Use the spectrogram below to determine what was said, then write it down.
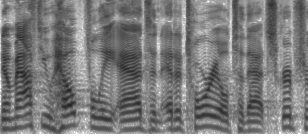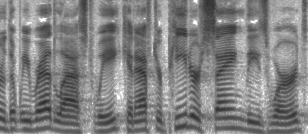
Now, Matthew helpfully adds an editorial to that scripture that we read last week. And after Peter saying these words,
